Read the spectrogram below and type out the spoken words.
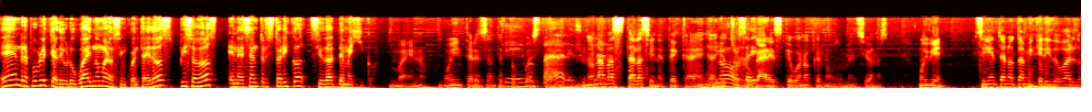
en República de Uruguay, número 52, piso 2, en el Centro Histórico Ciudad de México. Bueno, muy interesante Sí, muy propuesta. padre, sí, no nada claro. más está la Cineteca, ¿eh? hay No, otros o sea, lugares. Qué bueno que nos mencionas. Muy bien. Siguiente nota, mi querido Baldo.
